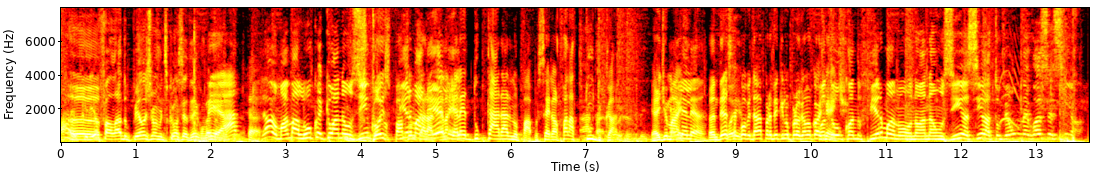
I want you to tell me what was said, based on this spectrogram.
Ah, eu ah, queria falar do pênalti, mas me desconcentrei completamente. Beata. Não, o mais maluco é que o anãozinho. Dois quando papos no firma caralho. Ela, ela é do caralho no papo, sério, ela fala tudo, cara. É demais. Lelê. Andressa tá Oi. convidada pra vir aqui no programa com a Quando, gente. quando firma no, no anãozinho assim, ó, tu vê um negócio assim, ó.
